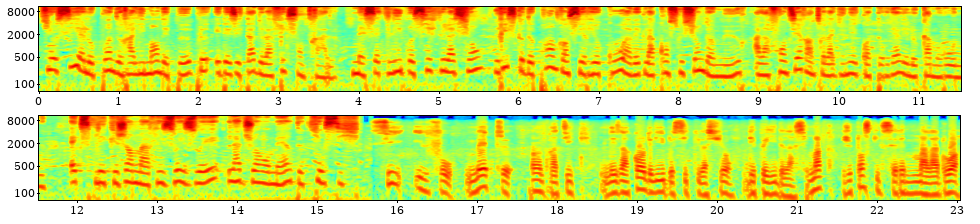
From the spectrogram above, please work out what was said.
qui aussi est le point de ralliement des peuples et des États de l'Afrique centrale. Mais cette libre circulation risque de prendre un sérieux coup avec la construction d'un mur à la frontière entre la Guinée équatoriale et le Cameroun, explique Jean-Marie Zouezoué, l'adjoint au maire de Kiosi. Si faut mettre en pratique les accords de libre circulation des pays de la CEMAC, je pense qu'il serait maladroit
